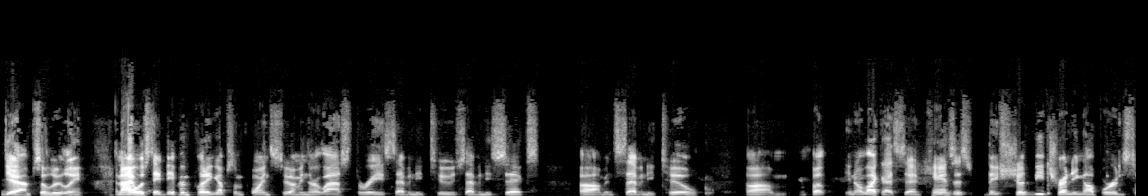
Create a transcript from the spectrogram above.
Yeah, absolutely. And Iowa State, they've been putting up some points too. I mean, their last three, 72, 76, um, and 72. Um, but, you know, like I said, Kansas, they should be trending upwards.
